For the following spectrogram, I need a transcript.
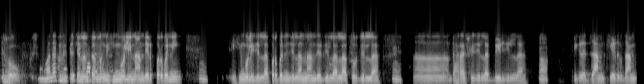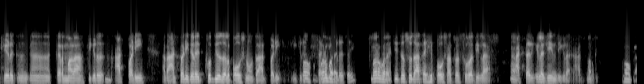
हो मनातील आणि मुख्य त्याच्यानंतर मग हिंगोली नांदेड परभणी हं. हिंगोली जिल्हा परभणी जिल्हा नांदेड जिल्हा लातूर जिल्हा हं. अं, धाराशिव जिल्हा बीड जिल्हा हा. इकडे जामखेड जामखेड अं, करमाळा तिकडं हं. आटपाडी आता आटपाडीकडे खूप दिवस झाला पाऊस नव्हता आटपाडी इकडे हो, बरोबर आहे. सांगलीकडेच आहे. बरोबर आहे तिथं सुद्धा आता हे पाऊस आता सुरुवातीला हा. आठ तारखेलाच येईन तिकडं आठ हो. हो का?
